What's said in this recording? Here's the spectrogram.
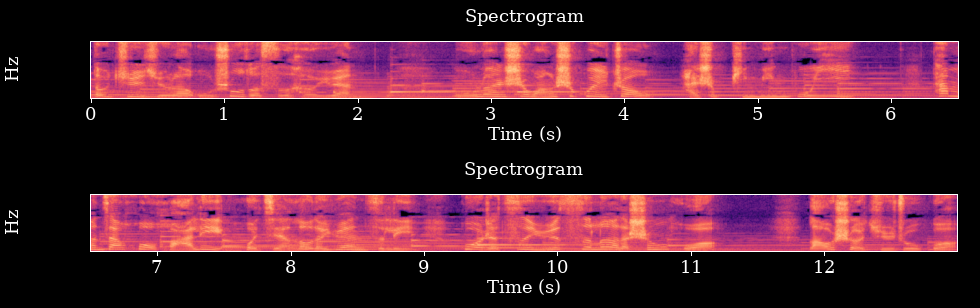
都聚集了无数座四合院。无论是王室贵胄还是平民布衣，他们在或华丽或简陋的院子里过着自娱自乐的生活。老舍居住过，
